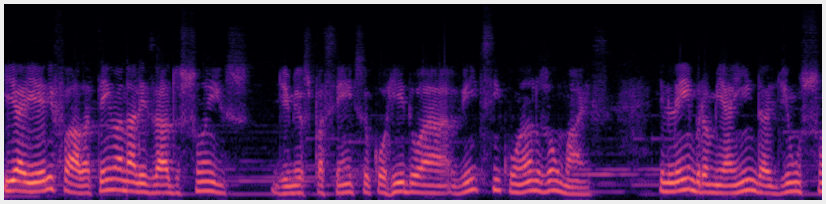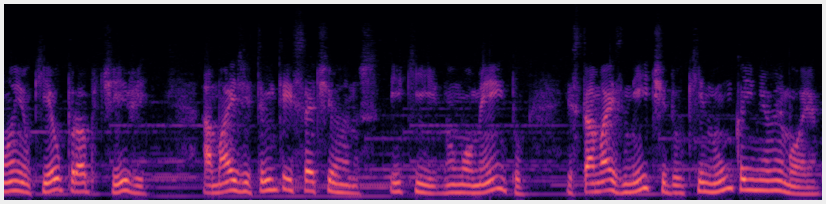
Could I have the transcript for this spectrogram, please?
E aí ele fala: Tenho analisado sonhos de meus pacientes ocorrido há 25 anos ou mais, e lembro-me ainda de um sonho que eu próprio tive há mais de 37 anos e que, no momento, está mais nítido que nunca em minha memória.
